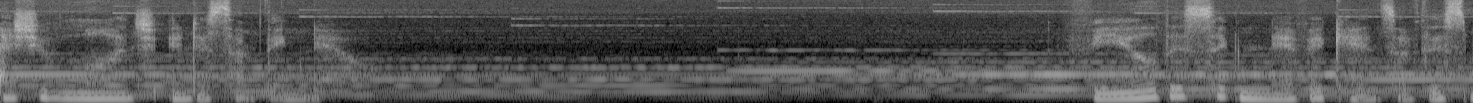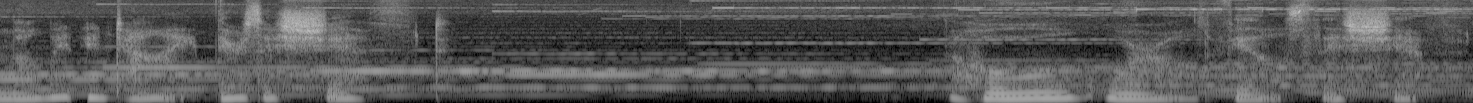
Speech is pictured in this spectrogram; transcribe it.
as you launch into something new. Feel the significance of this moment in time. There's a shift. The whole world feels this shift.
